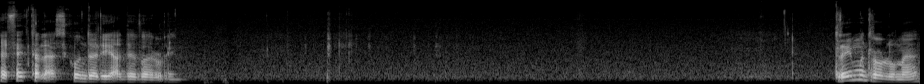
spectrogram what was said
Efectele ascunderii adevărului. Trăim într-o lume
